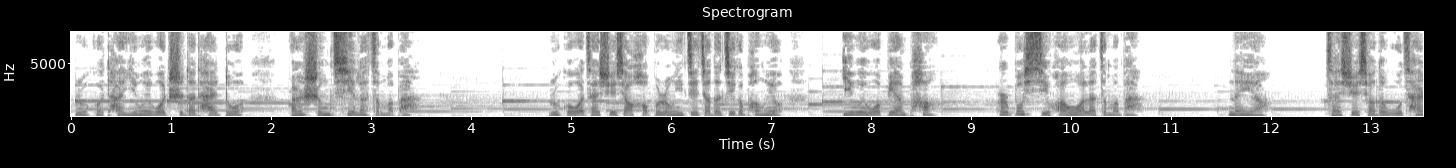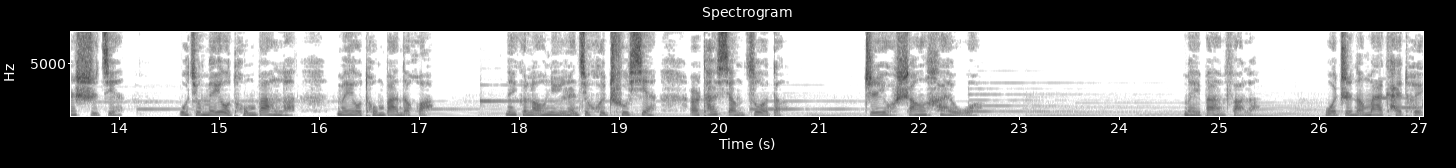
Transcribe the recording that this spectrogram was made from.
如果他因为我吃的太多而生气了怎么办？如果我在学校好不容易结交的几个朋友，因为我变胖，而不喜欢我了怎么办？那样，在学校的午餐时间，我就没有同伴了。没有同伴的话，那个老女人就会出现，而她想做的，只有伤害我。没办法了，我只能迈开腿，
